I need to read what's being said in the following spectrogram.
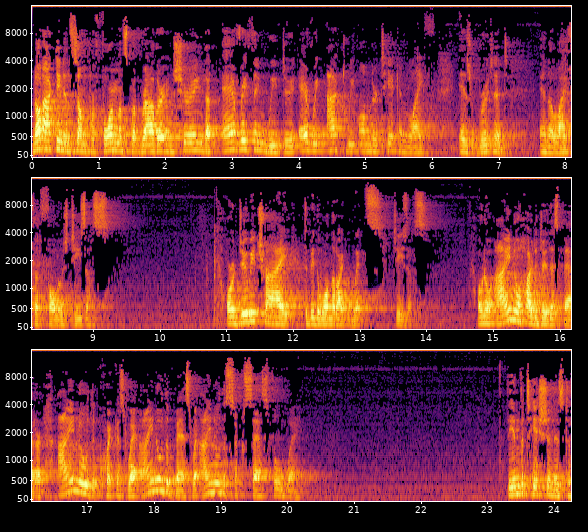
Not acting in some performance, but rather ensuring that everything we do, every act we undertake in life, is rooted in a life that follows Jesus. Or do we try to be the one that outwits Jesus? Oh no, I know how to do this better. I know the quickest way. I know the best way. I know the successful way. The invitation is to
